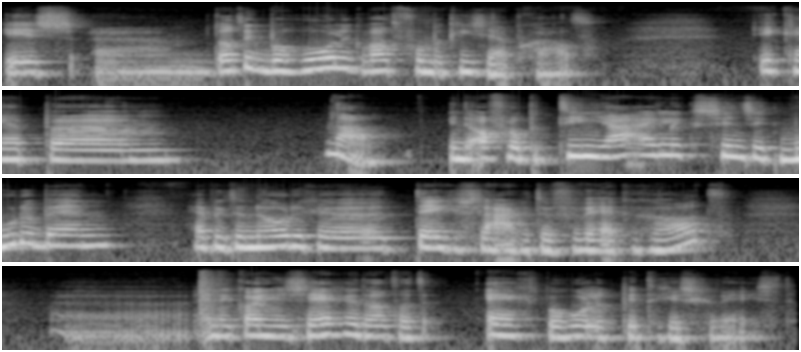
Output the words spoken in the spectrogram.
is um, dat ik behoorlijk wat voor mijn kiezen heb gehad. Ik heb, nou, in de afgelopen tien jaar eigenlijk, sinds ik moeder ben, heb ik de nodige tegenslagen te verwerken gehad. Uh, en ik kan je zeggen dat het echt behoorlijk pittig is geweest.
